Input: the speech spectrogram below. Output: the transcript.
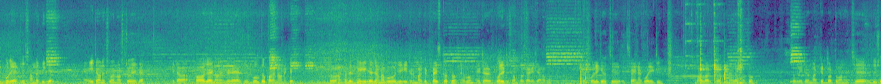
উপরে আর কি, সামনের দিকে, এইটা অনেক সময় নষ্ট হয়ে যায়। এটা পাওয়া যায় না অনেক জায়গায় আর কি, বলতেও পারে না অনেকে। তো আপনাদেরকে এটা জানাব যে এটার মার্কেট প্রাইস কত এবং এটার কোয়ালিটি সম্পর্কে আগে জানাব। এটার কোয়ালিটি হচ্ছে চায়না কোয়ালিটি ভালো আর কি অরিজিনালের মতো। তো এটার মার্কেট বর্তমান হচ্ছে দুশো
